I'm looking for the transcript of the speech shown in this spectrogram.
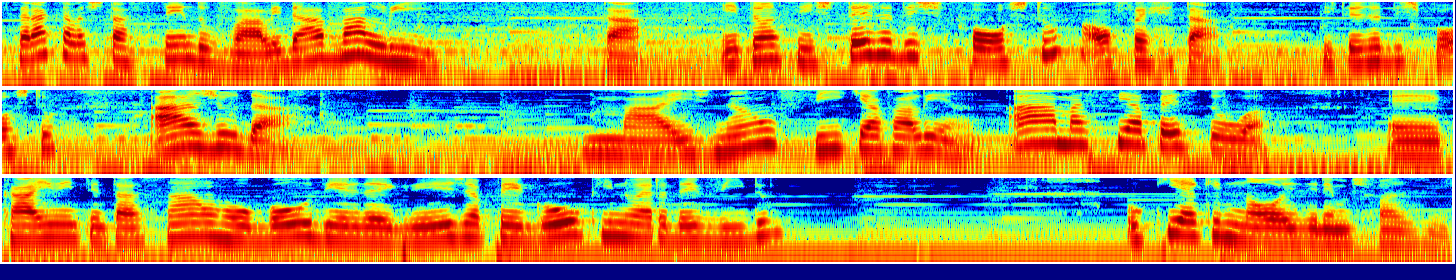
Será que ela está sendo válida? Avalie, tá? Então, assim, esteja disposto a ofertar, esteja disposto a ajudar, mas não fique avaliando. Ah, mas se a pessoa é, caiu em tentação, roubou o dinheiro da igreja, pegou o que não era devido, o que é que nós iremos fazer?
